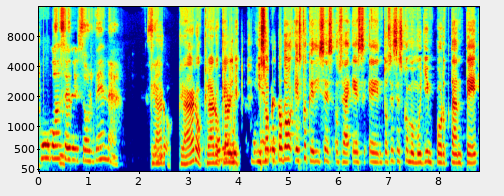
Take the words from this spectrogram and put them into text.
Todo se desordena. Claro, claro, claro, claro. Y, sobre todo esto que dices, o sea, es eh, entonces es como muy importante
